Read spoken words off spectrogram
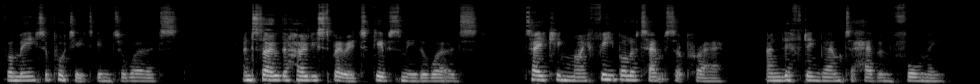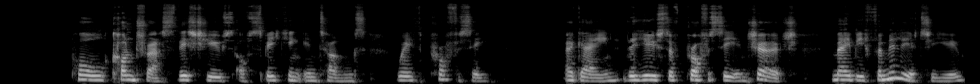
for me to put it into words. And so the Holy Spirit gives me the words, taking my feeble attempts at prayer and lifting them to heaven for me. Paul contrasts this use of speaking in tongues with prophecy. Again, the use of prophecy in church may be familiar to you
